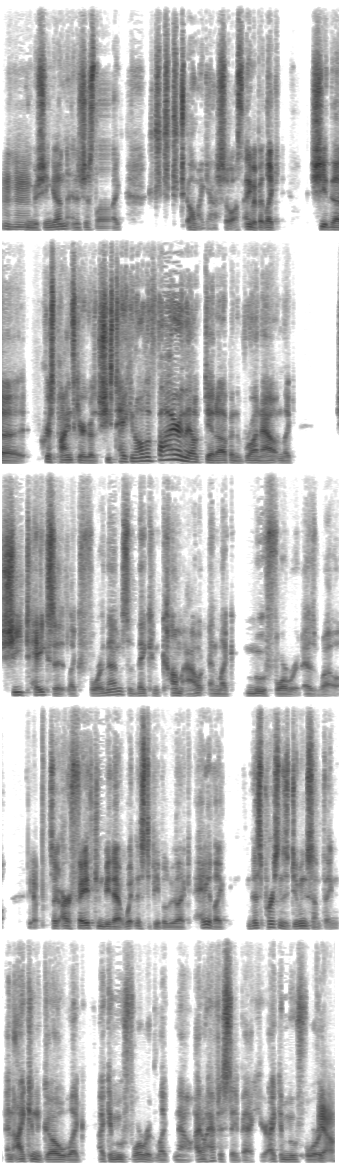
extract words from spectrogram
hmm machine gun, and it's just like, oh my gosh, so awesome. Anyway, but like she, the Chris Pine's character goes, she's taking all the fire, and they all get up and run out, and like she takes it like for them so they can come out and like move forward as well. Yep. So our faith can be that witness to people to be like, hey, like this person is doing something, and I can go like I can move forward. Like now, I don't have to stay back here. I can move forward Yeah.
